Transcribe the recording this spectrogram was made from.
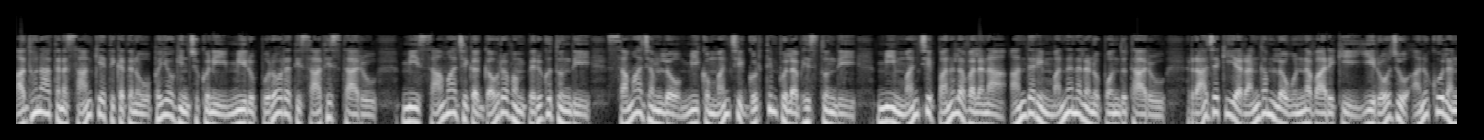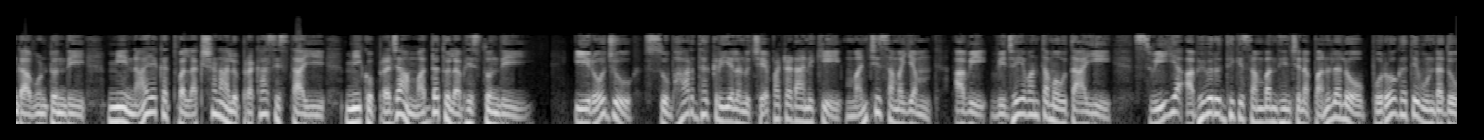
అధునాతన సాంకేతికతను ఉపయోగించుకుని మీరు పురోగతి సాధిస్తారు. మీ సామాజిక గౌరవం పెరుగుతుంది. సమాజంలో మీకు మంచి గుర్తింపు లభిస్తుంది. మీ మంచి పనుల వలన అందరి మన్ననలను పొందుతారు. రాజకీయ రంగంలో ఉన్నవారికి ఈ రోజు అనుకూలంగా ఉంటుంది. మీ నాయకత్వ లక్షణాలు ప్రకాశిస్తాయి. మీకు ప్రజా మద్దతు లభిస్తుంది. ఈ రోజు చేపట్టడానికి మంచి సమయం అవి విజయవంతమవుతాయి. స్వీయ అభివృద్ధికి సంబంధించిన పనులలో పురోగతి ఉండదు.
